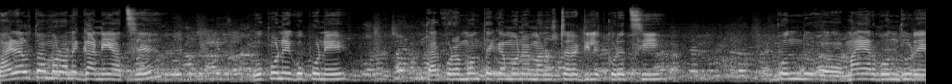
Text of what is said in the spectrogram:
ভাইরাল তো আমার অনেক গানই আছে। গোপনে গোপনে। তারপরে মন থেকে মনে মানুষটারা ডিলিট করেছি। বন্ধু মায়ার বন্ধুরে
